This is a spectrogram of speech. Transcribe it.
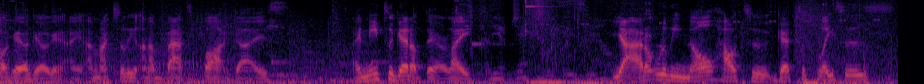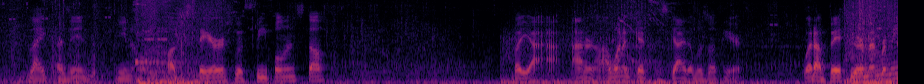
Okay, okay, okay. I, I'm actually on a bad spot, guys. I need to get up there. Like, yeah, I don't really know how to get to places, like as in, you know, upstairs with people and stuff. But yeah, I, I don't know. I want to get this guy that was up here. What up, bitch? You remember me?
